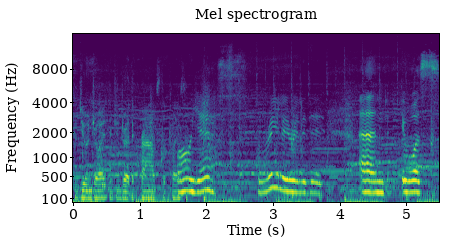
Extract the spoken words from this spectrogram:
did you enjoy it? Did you enjoy the crowds, the place? Oh yes, really, really did, and it was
